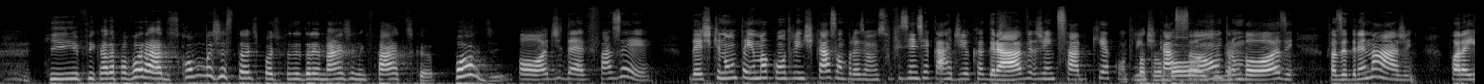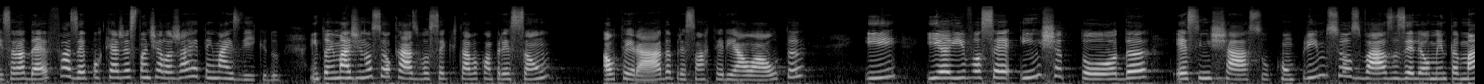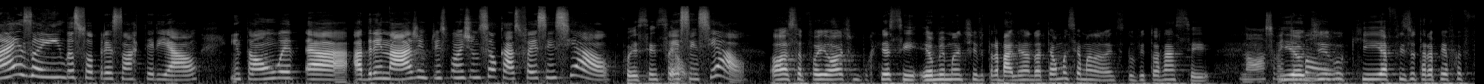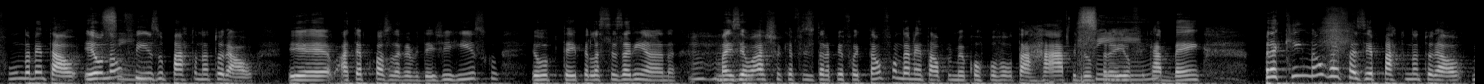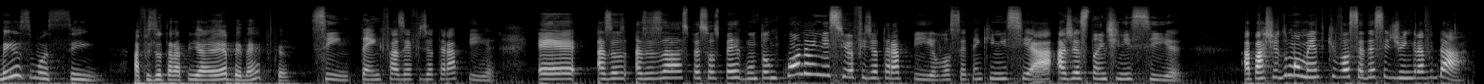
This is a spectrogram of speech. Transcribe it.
que ficaram apavorados. Como uma gestante pode fazer drenagem linfática? Pode. Pode, deve fazer. Desde que não tenha uma contraindicação, por exemplo, insuficiência cardíaca grave, a gente sabe que é contraindicação, trombose, né? trombose, fazer drenagem. Fora isso, ela deve fazer porque a gestante ela já retém mais líquido. Então, imagina o seu caso, você que estava com a pressão alterada, pressão arterial alta, e, e aí você incha toda, esse inchaço comprime os seus vasos, ele aumenta mais ainda a sua pressão arterial. Então, a, a drenagem, principalmente no seu caso, foi essencial. Foi Foi essencial. essencial. Nossa, foi ótimo, porque assim, eu me mantive trabalhando até uma semana antes do Vitor nascer. Nossa, muito E eu bom. digo que a fisioterapia foi fundamental. Eu não Sim. fiz o parto natural. É, até por causa da gravidez de risco, eu optei pela cesariana. Uhum. Mas eu acho que a fisioterapia foi tão fundamental para o meu corpo voltar rápido, para eu ficar bem. Para quem não vai fazer parto natural, mesmo assim, a fisioterapia é benéfica? Sim, tem que fazer a fisioterapia. É, às, às vezes as pessoas perguntam, quando eu inicio a fisioterapia? Você tem que iniciar, a gestante inicia. A partir do momento que você decidiu engravidar.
